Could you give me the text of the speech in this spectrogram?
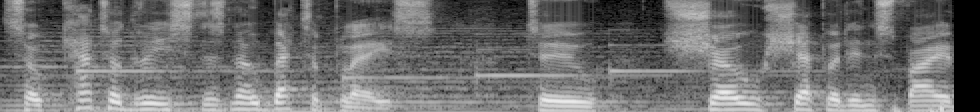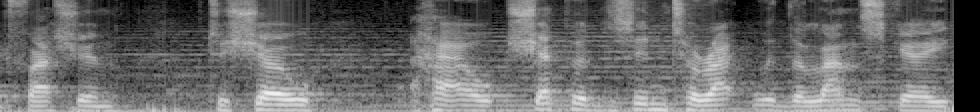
So Kato Drys, there's no better place to show shepherd-inspired fashion, to show how shepherds interact with the landscape.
